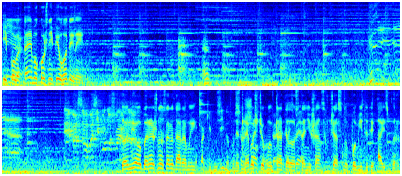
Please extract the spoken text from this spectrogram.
і повертаємо кожні півгодини. Томі обережно за радарами. Не треба, щоб ми втратили останній шанс вчасно помітити айсберг.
